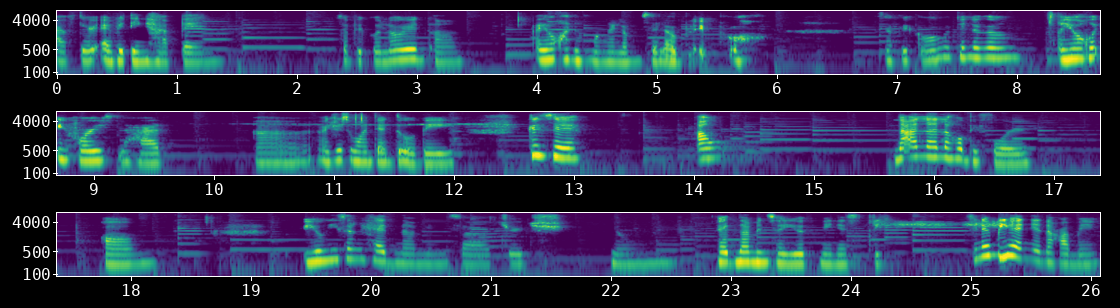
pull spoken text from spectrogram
after everything happened. Sabi ko, Lord, um, ayoko ng mga alam sa love life ko. Sabi ko, talagang ayoko i-force lahat uh, I just wanted to obey. Kasi, ang naalala ko before, um, yung isang head namin sa church, yung head namin sa youth ministry, sinabihan niya na kami.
